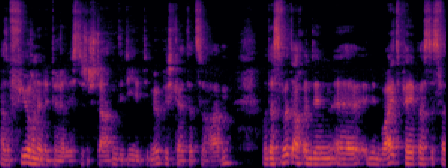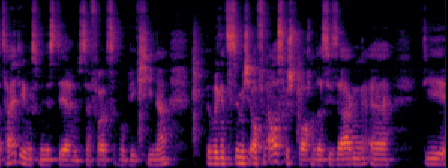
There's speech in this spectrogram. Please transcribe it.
also führenden imperialistischen Staaten, die die, die Möglichkeit dazu haben. Und das wird auch in den, äh, in den White Papers des Verteidigungsministeriums der Volksrepublik China übrigens ziemlich offen ausgesprochen, dass sie sagen, äh, die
